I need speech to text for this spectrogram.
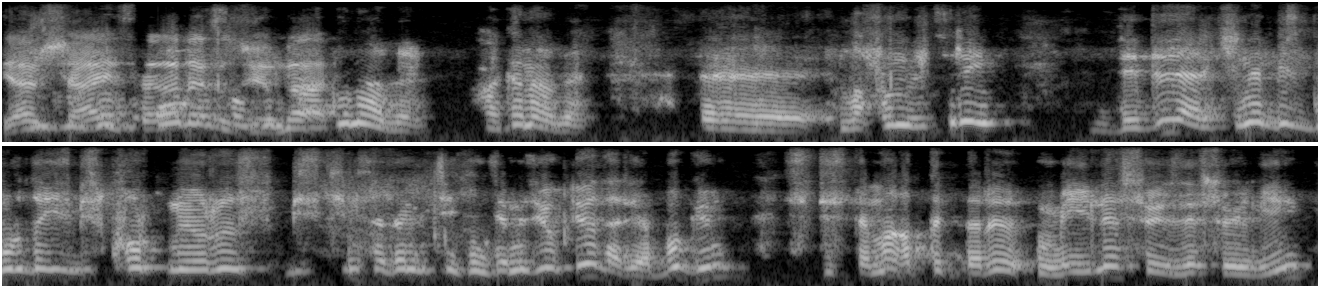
Ya Şahin sana da kızıyorum ha. Hakan abi, Hakan abi. Ee, lafımı bitireyim. Dediler ki ne biz buradayız, biz korkmuyoruz, biz kimseden bir çekincemiz yok diyorlar ya. Bugün sisteme attıkları maile sözle söyleyip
